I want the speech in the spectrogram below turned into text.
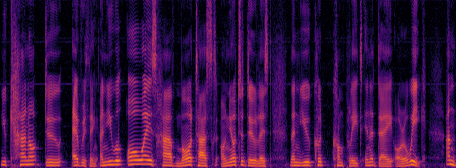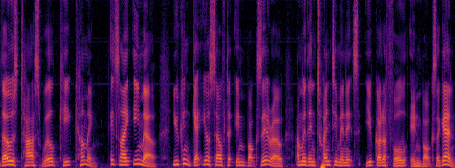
You cannot do everything, and you will always have more tasks on your to do list than you could complete in a day or a week. And those tasks will keep coming. It's like email. You can get yourself to inbox zero, and within 20 minutes, you've got a full inbox again.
